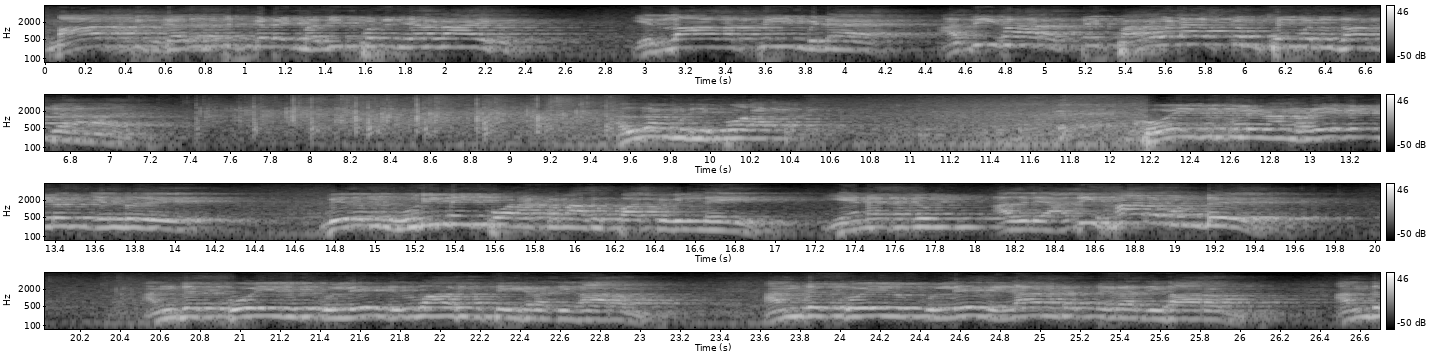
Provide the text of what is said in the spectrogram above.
மாற்று கருத்துக்களை மதிப்பது ஜனநாயகம். எல்லாவற்றையும் விட அதிகாரத்தை பரவலாக்கம் செய்வதுதான் ஜனநாயகம். அதுதான் நம்முடைய போராட்டம். கோயிலுக்குள்ளே நான் நுழைய வேண்டும் என்பது வெறும் உரிமை போராட்டமாக பார்க்கவில்லை. எனக்கும் அதில் அதிகாரம் உண்டு. அந்த கோயிலுக்குள்ளே நிர்வாகம் செய்கிற அதிகாரம். அந்த கோயிலுக்குள்ளே விழா நடத்துகிற அதிகாரம். அந்த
